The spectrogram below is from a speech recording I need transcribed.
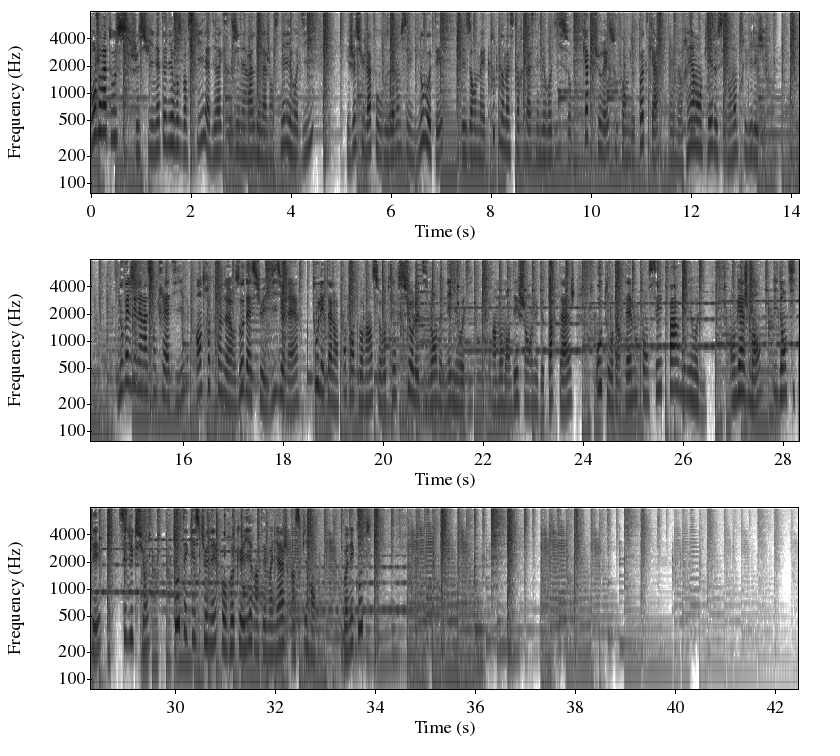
Bonjour à tous, je suis Nathalie Rosborski, la directrice générale de l'agence Nelly Rodi, et je suis là pour vous annoncer une nouveauté. Désormais, toutes nos masterclass Nelly Rodi seront capturées sous forme de podcast pour ne rien manquer de ces moments privilégiés. Nouvelle génération créative, entrepreneurs audacieux et visionnaires, tous les talents contemporains se retrouvent sur le divan de Nelly Rodi pour un moment d'échange et de partage autour d'un thème pensé par Nelly Rodi. Engagement, identité, séduction, tout est questionné pour recueillir un témoignage inspirant. Bonne écoute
